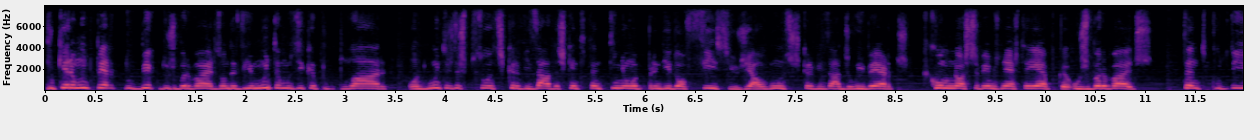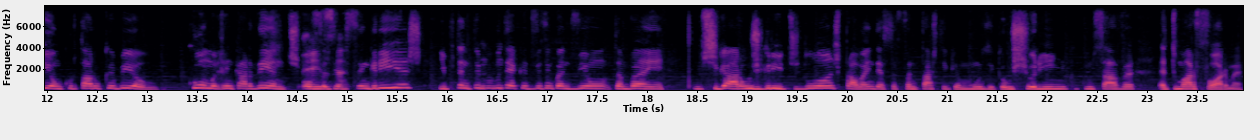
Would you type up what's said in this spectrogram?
porque era muito perto do Beco dos Barbeiros, onde havia muita música popular, onde muitas das pessoas escravizadas que entretanto tinham aprendido ofícios e alguns escravizados libertos, que como nós sabemos nesta época, os barbeiros tanto podiam cortar o cabelo como arrancar dentes ou Exato. fazer sangrias, e portanto a biblioteca de vez em quando deviam também chegar uns gritos de longe, para além dessa fantástica música, o chorinho que começava a tomar forma.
